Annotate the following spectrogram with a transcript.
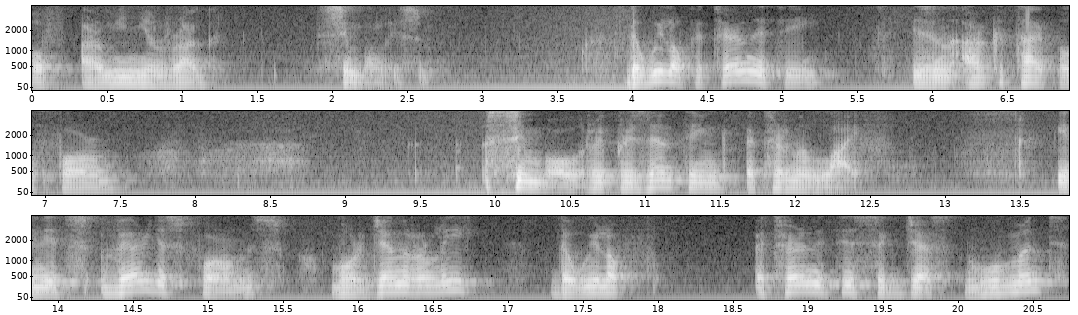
of Armenian rug symbolism. The Wheel of Eternity is an archetypal form symbol representing eternal life. In its various forms, more generally, the Wheel of Eternity suggests movement,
